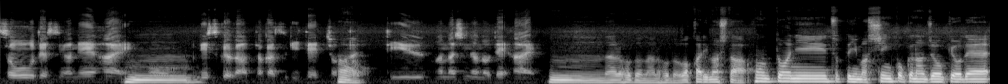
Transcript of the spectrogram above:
そうですよね、はい。リスクが高すぎて、ちょっとっていう話なので、はい。うん、なるほど、なるほど。わかりました。本当にちょっと今深刻な状況で、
